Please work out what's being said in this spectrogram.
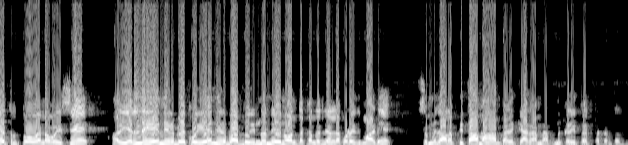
ನೇತೃತ್ವವನ್ನು ವಹಿಸಿ, ಅದು ಎಲ್ಲಿ ಏನಿರಬೇಕು, ಏನಿರಬಾರ್ದು, ಇನ್ನೊಂದು ಏನು ಅಂತಕ್ಕಂಥದ್ದನ್ನೆಲ್ಲ ಕೂಡ ಇದು ಮಾಡಿ ಸಂವಿಧಾನ ಪಿತಾಮಹ ಅಂತ ಅದಕ್ಕೆ ನಾನು ಅದನ್ನ ಕರೀತಾ ಇರ್ತಕ್ಕಂಥದ್ದು.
